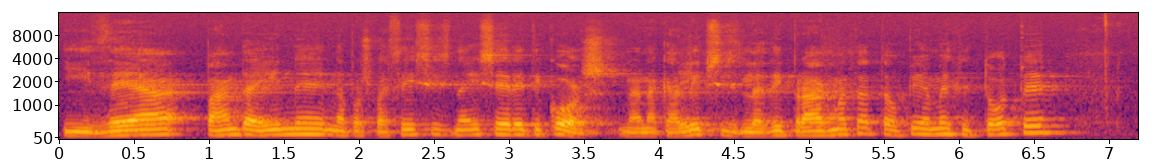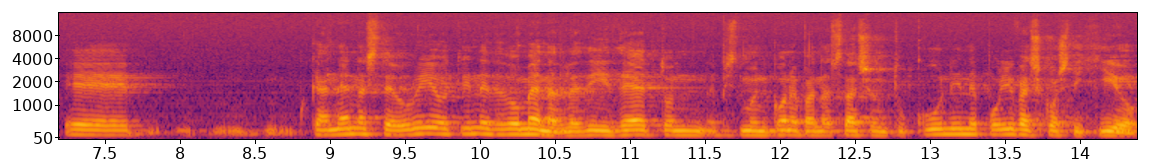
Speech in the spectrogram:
η ιδέα πάντα είναι να προσπαθήσεις να είσαι αιρετικός, να ανακαλύψεις δηλαδή πράγματα τα οποία μέχρι τότε ε, κανένας θεωρεί ότι είναι δεδομένα. Δηλαδή η ιδέα των επιστημονικών επαναστάσεων του Κούν είναι πολύ βασικό στοιχείο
